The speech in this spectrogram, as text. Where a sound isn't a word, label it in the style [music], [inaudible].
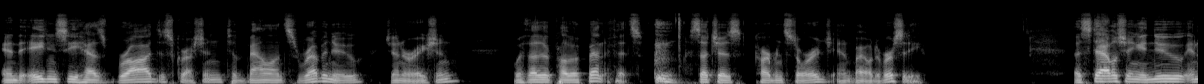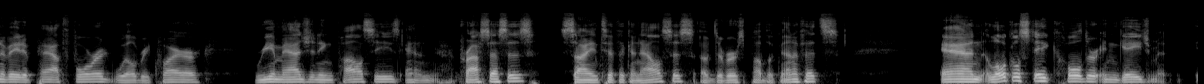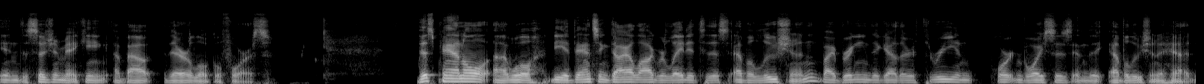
and the agency has broad discretion to balance revenue generation with other public benefits, [clears throat] such as carbon storage and biodiversity. Establishing a new innovative path forward will require reimagining policies and processes, scientific analysis of diverse public benefits, and local stakeholder engagement in decision making about their local forests. This panel uh, will be advancing dialogue related to this evolution by bringing together three important voices in the evolution ahead.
